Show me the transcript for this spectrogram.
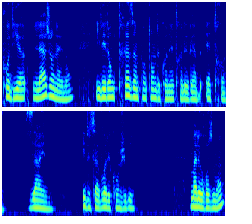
Pour dire l'âge en il est donc très important de connaître le verbe être, sein, et de savoir le conjuguer. Malheureusement,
